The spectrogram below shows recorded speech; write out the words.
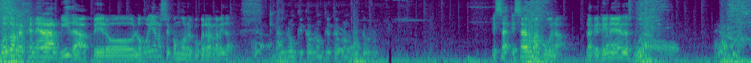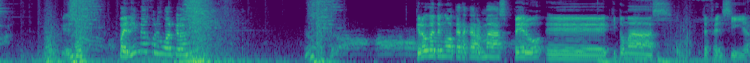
Puedo regenerar vida, pero luego ya no sé cómo recuperar la vida. ¡Qué cabrón, qué cabrón, qué cabrón, qué cabrón! Esa, esa arma es buena. La que tiene él es buena. Es un pelín mejor igual que la mía. Creo que tengo que atacar más, pero eh, quito más defensilla.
